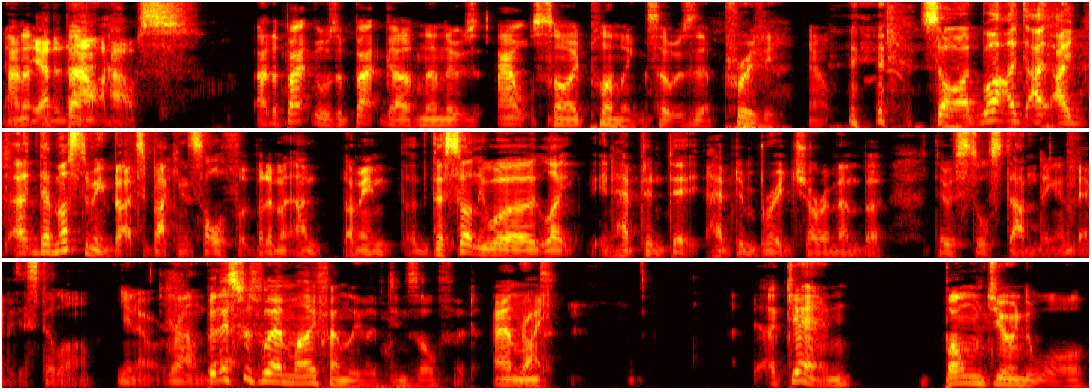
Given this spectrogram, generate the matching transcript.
And And you had an back- outhouse. At the back there was a back garden and it was outside plumbing, so it was a privy. Out. So, I, well, I, I, I, I, there must have been back to back in Salford, but um, I mean, I, I mean, there certainly were like in Hebden, Hebden Bridge. I remember they were still standing, and maybe they still are. You know, around. but there. this was where my family lived in Salford, and Right. again bombed during the war.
